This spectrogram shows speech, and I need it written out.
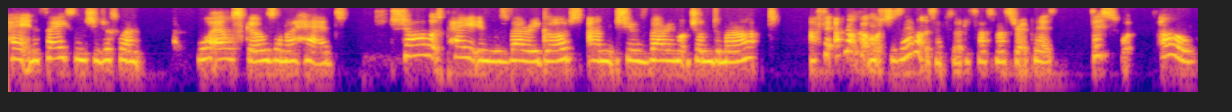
painting a face, and she just went, "What else goes on her head?" Charlotte's painting was very good, and she was very much undermarked. I think I've not got much to say about this episode of Taskmaster. It appears this. Oh,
